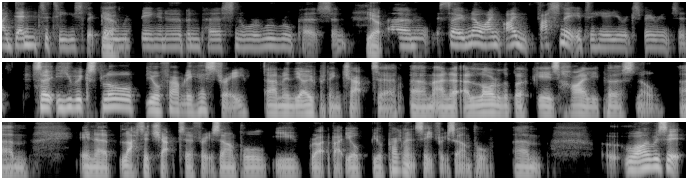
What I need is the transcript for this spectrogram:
identities that go yeah. with being an urban person or a rural person. Yeah. Um, so no, I'm I'm fascinated to hear your experiences. So you explore your family history um, in the opening chapter, um, and a, a, lot of the book is highly personal. Um, in a latter chapter, for example, you write about your your pregnancy, for example. Um, why was it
